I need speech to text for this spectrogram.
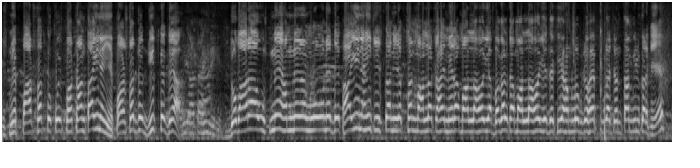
इसमें पार्षद को कोई पहचानता ही नहीं है। पार्षद जो जीत के गया, दोबारा उसने हमने हम लोगों ने देखा ही नहीं कि इसका निरीक्षण मोहल्ला, चाहे मेरा मोहल्ला हो या बगल का मोहल्ला हो। ये देखिए, हम लोग जो है पूरा जनता मिल करके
